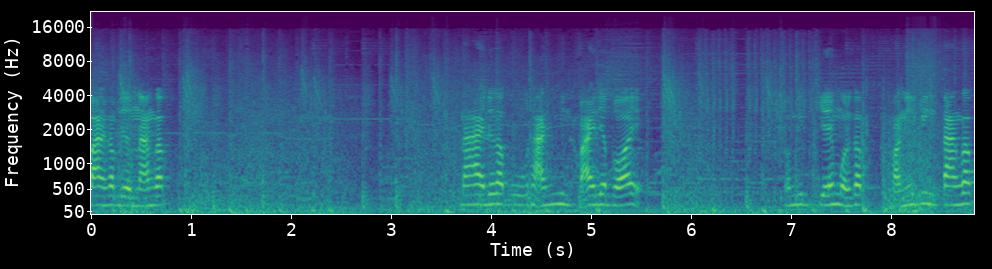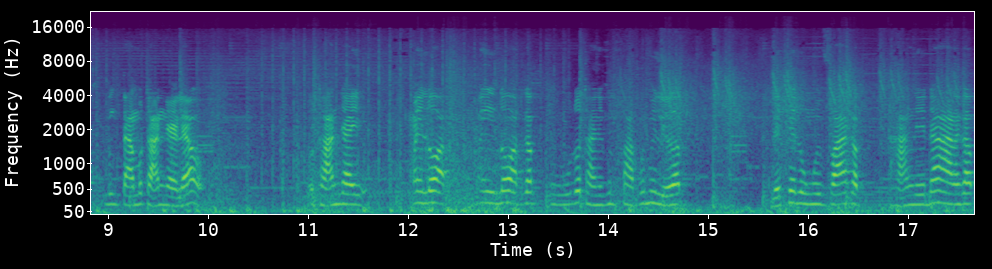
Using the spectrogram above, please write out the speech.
บ้านครับเดิมน้ำครับ ได้ด้วยครับอูฐานยิงไปเรียบร้อย ต้องรีบเคลียร์ให้หมดครับฝั่งนี้วิ่งตามครับวิ่งตามรถฐานใหญ่แล้วรถฐานใหญ่ไม่รอดไม่รอดครับอูรถฐานใหญ่คุณปราบก็ไม่เหลือครับเหลือแค่ลงไฟฟ้ากับฐานเรดาร์นะครับ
